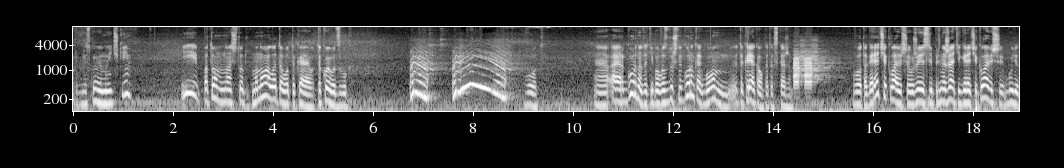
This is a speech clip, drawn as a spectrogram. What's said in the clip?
Проблесковые маячки. И потом у нас что тут? Мануал это вот такая вот такой вот звук. Вот. Аэргорн это типа воздушный горн, как бы он, это крякалка, так скажем. Вот, а горячая клавиша, уже если при нажатии горячей клавиши будет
